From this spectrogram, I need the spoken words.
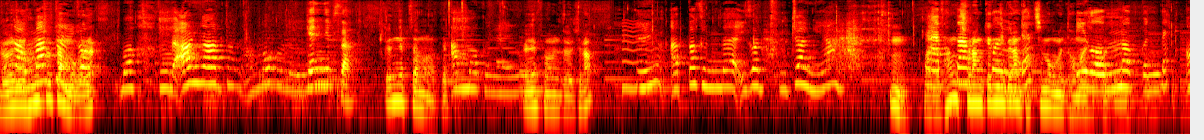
여원이 홍초장 먹을래? 뭐 근데 아니 나안 먹을래. 깻잎쌈. 깻잎쌈은 어때? 안 먹을래요. 깻잎쌈은 좀 싫어? 응? 아빠 근데 이거 두 장이야? 응. 맞아. 상추랑 깻잎이랑 같이 먹으면 더 맛있거든. 건데? 어,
